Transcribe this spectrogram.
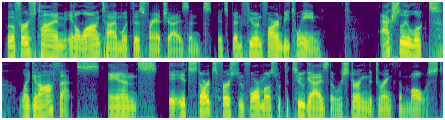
for the first time in a long time with this franchise, and it's been few and far in between, actually looked like an offense. And it starts first and foremost with the two guys that were stirring the drink the most.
